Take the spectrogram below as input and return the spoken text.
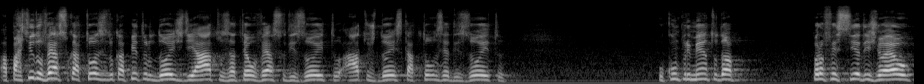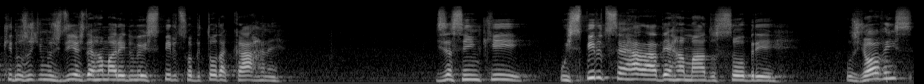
A partir do verso 14 do capítulo 2 de Atos até o verso 18, Atos 2, 14 a 18, o cumprimento da profecia de Joel, que nos últimos dias derramarei do meu espírito sobre toda a carne diz assim que o Espírito será derramado sobre os jovens,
